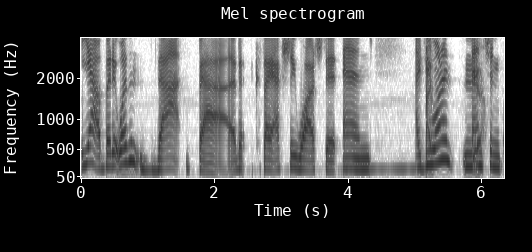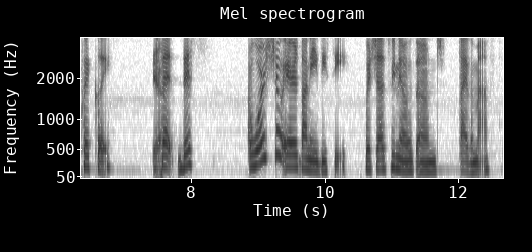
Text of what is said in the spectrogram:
Yeah, but it wasn't that bad because I actually watched it. And I do want to mention quickly Yeah. that this award show airs on ABC, which, as we know, is owned by the Mouse.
